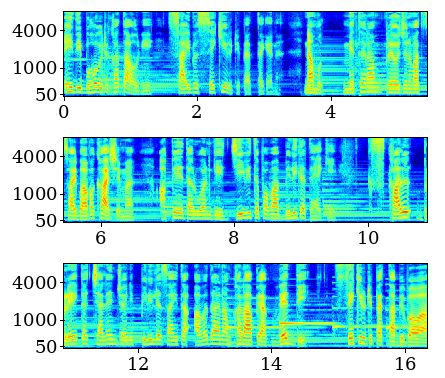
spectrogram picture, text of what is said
එහිදි බොහෝවිට කතාවනේ සයිබ සෙකියරිටි පැත්ත ගැන. නමුත් මෙතරම් ප්‍රයෝජනවත් සයිබ අවකාශෙම අපේ දරුවන්ගේ ජීවිත පවා බිලිගත හැකි ස්කල් බ්‍රේක චැලෙන්ජ්වනි පිළිල සහිත අවදානම් කලාපයක් වෙද්දී. සෙකිරිටි පැත් අභිබවා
